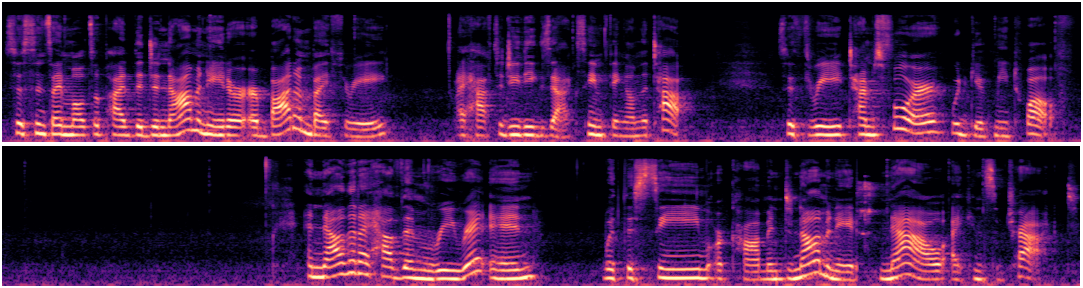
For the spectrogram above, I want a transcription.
So since I multiplied the denominator or bottom by 3, I have to do the exact same thing on the top. So 3 times 4 would give me 12. And now that I have them rewritten with the same or common denominator, now I can subtract.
